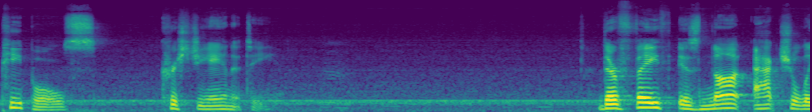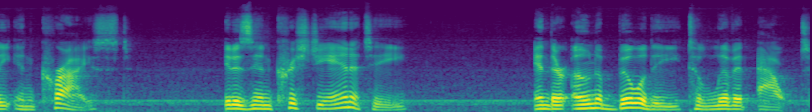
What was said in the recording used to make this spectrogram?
people's Christianity. Their faith is not actually in Christ, it is in Christianity and their own ability to live it out.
